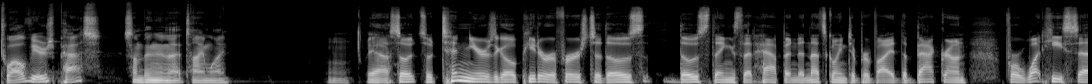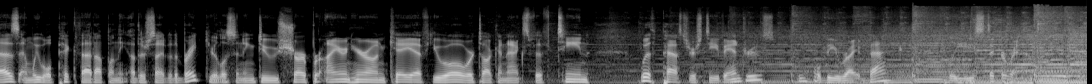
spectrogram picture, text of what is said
12 years pass, something in that timeline. Hmm. Yeah, so so 10 years ago Peter refers to those those things that happened and that's going to provide the background for what he says and we will pick that up on the other side of the break. You're listening to Sharper Iron here on KFUO. We're talking Acts 15 with Pastor Steve Andrews. We'll be right back. Please stick around.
